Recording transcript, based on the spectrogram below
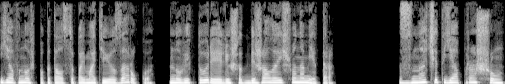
Я вновь попытался поймать ее за руку, но Виктория лишь отбежала еще на метр. «Значит, я прошу».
